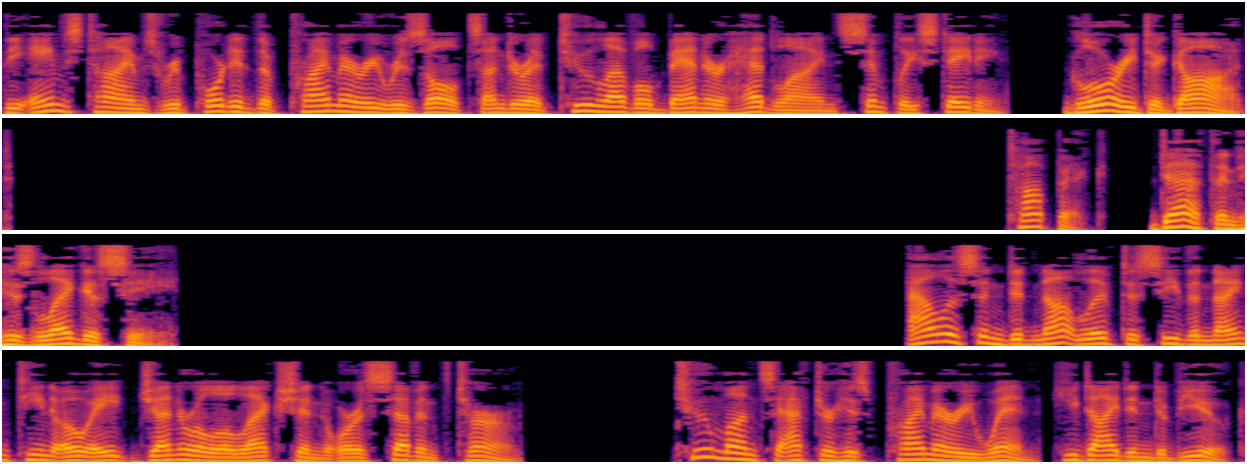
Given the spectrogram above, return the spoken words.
the Ames Times reported the primary results under a two-level banner headline simply stating, "'Glory to God'". Death and his legacy Allison did not live to see the 1908 general election or a seventh term. Two months after his primary win, he died in Dubuque.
